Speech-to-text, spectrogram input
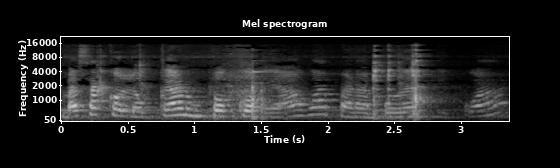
Vas a colocar un poco de agua para poder licuar.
